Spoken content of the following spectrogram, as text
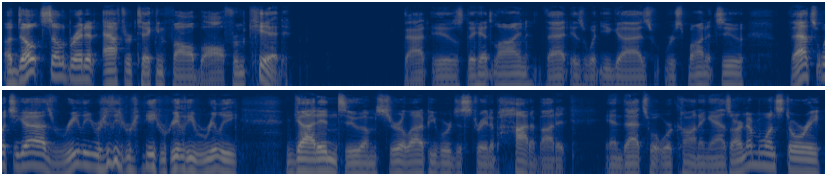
Adult celebrated after taking foul ball from kid. That is the headline. That is what you guys responded to. That's what you guys really, really, really, really, really got into. I'm sure a lot of people were just straight up hot about it. And that's what we're conning as our number one story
